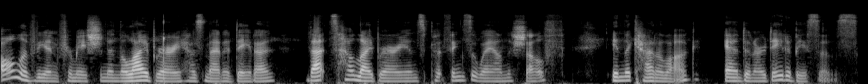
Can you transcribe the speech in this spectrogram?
all of the information in the library has metadata that's how librarians put things away on the shelf, in the catalog, and in our databases.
